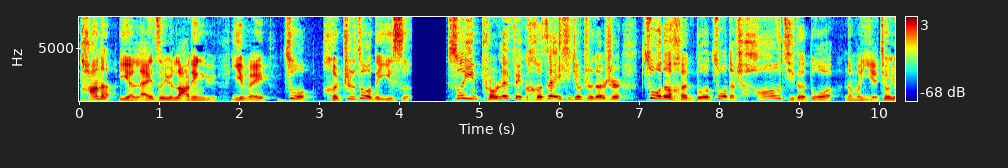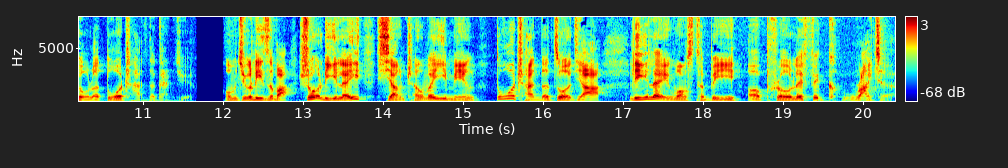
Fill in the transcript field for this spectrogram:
它呢也来自于拉丁语，意为做和制作的意思。所以 prolific 合在一起就指的是做的很多，做的超级的多，那么也就有了多产的感觉。我们举个例子吧，说李雷想成为一名多产的作家。李磊 wants to be a prolific writer。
